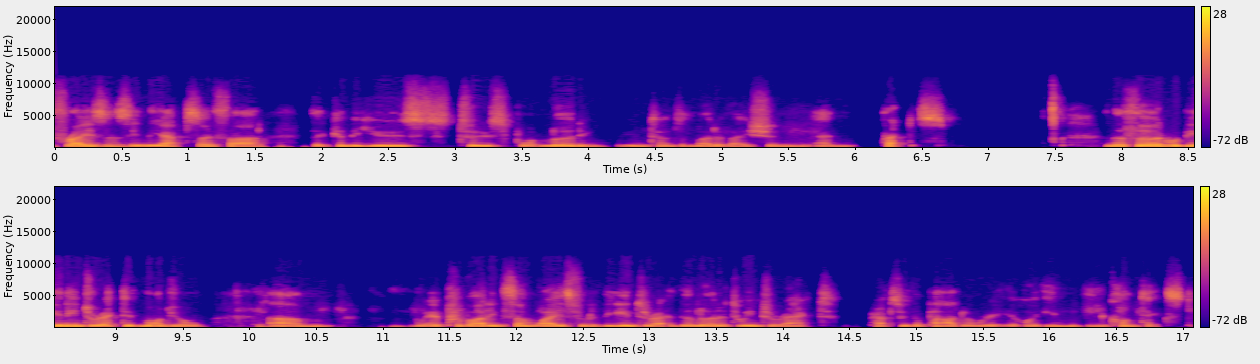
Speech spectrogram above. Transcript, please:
phrases in the app so far that can be used to support learning in terms of motivation and practice. And the third would be an interactive module. Um, we're providing some ways for the, the learner to interact perhaps with a partner or in, in context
